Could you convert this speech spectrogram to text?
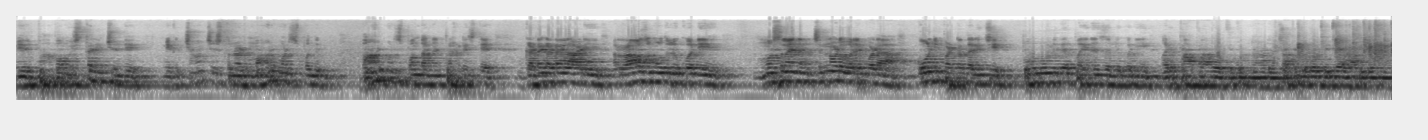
మీరు పాపం విస్తరించింది మీకు ఛాన్స్ ఇస్తున్నాడు మారు మనసు పొంది మారు మనసు పొందాలని ప్రకటిస్తే గడగడలాడి రాజు మొదలుకొని ముసలైన చిన్నోడు వరకు కూడా కోణి పట్ట ధరించి బూడిద పైన చల్లుకొని మరి పాప ఒప్పుకున్నాడు. చప్పట్లు కొట్టి దేవాలయం.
